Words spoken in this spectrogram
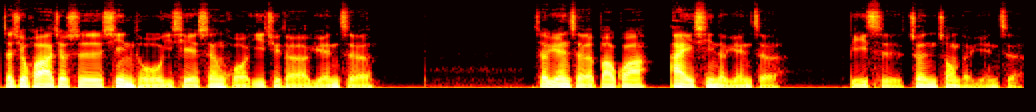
这句话就是信徒一切生活依据的原则。这原则包括爱心的原则、彼此尊重的原则。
